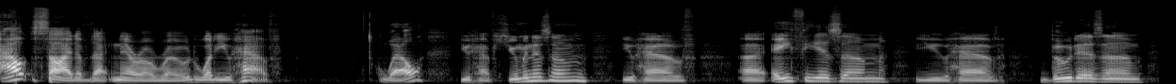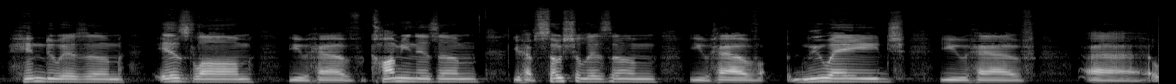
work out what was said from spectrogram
outside of that narrow road, what do you have? Well, you have humanism, you have uh, atheism, you have Buddhism, Hinduism, Islam, you have communism, you have socialism, you have New Age, you have uh,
